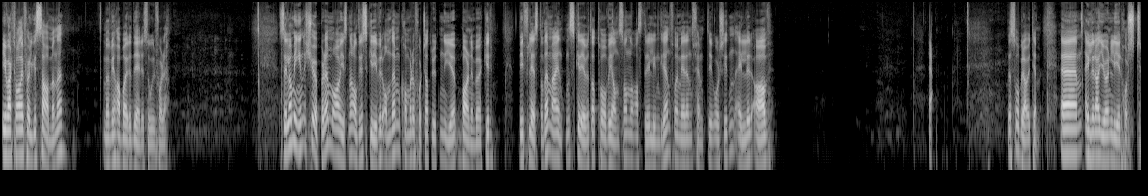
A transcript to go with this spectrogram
I hvert fall ifølge samene, men vi har bare deres ord for det. Selv om ingen kjøper dem og avisene aldri skriver om dem, kommer det fortsatt ut nye barnebøker. De fleste av dem er enten skrevet av Tove Jansson og Astrid Lindgren for mer enn 50 år siden, eller av Det så bra ut hjemme. Eh, eller av Jørn Lier Horst.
